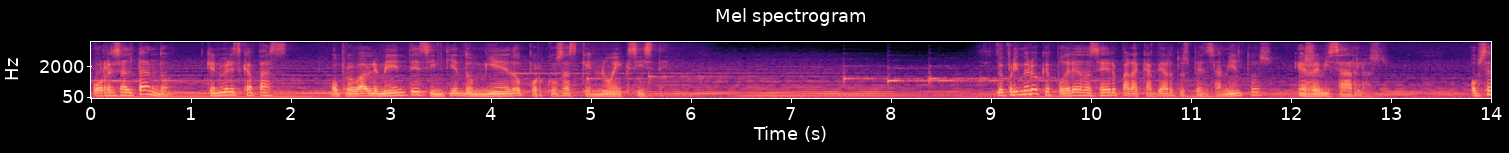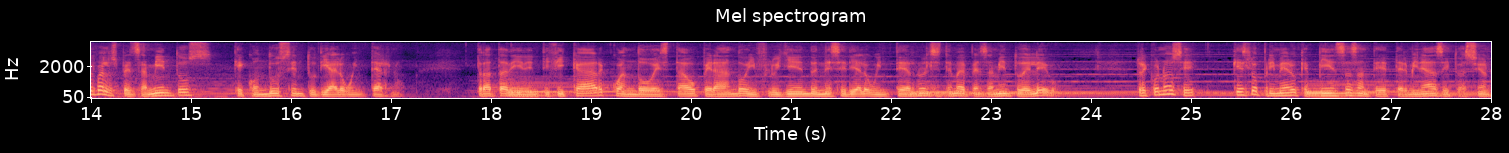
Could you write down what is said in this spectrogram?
O resaltando que no eres capaz, o probablemente sintiendo miedo por cosas que no existen. Lo primero que podrías hacer para cambiar tus pensamientos es revisarlos. Observa los pensamientos que conducen tu diálogo interno. Trata de identificar cuando está operando o influyendo en ese diálogo interno el sistema de pensamiento del ego Reconoce qué es lo primero que piensas ante determinada situación,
